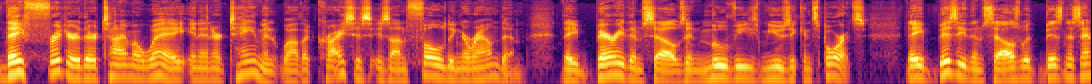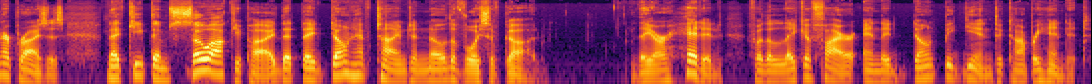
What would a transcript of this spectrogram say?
They fritter their time away in entertainment while the crisis is unfolding around them. They bury themselves in movies, music, and sports. They busy themselves with business enterprises that keep them so occupied that they don't have time to know the voice of God. They are headed for the lake of fire and they don't begin to comprehend it.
